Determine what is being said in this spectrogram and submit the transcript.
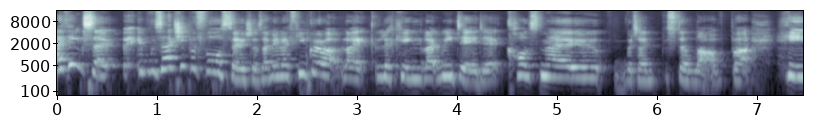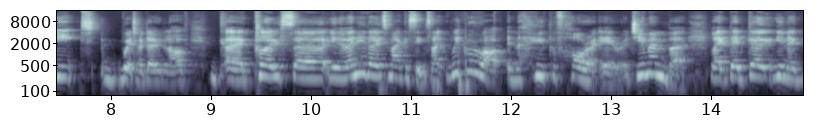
I think so. It was actually before socials. I mean, if you grow up like looking like we did at Cosmo, which I still love, but Heat, which I don't love, uh, Closer, you know, any of those magazines. Like we grew up in the hoop of horror era. Do you remember? Like they'd go, you know,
